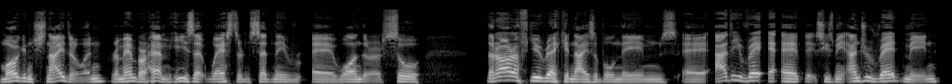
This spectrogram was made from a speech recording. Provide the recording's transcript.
Morgan Schneiderlin, remember him? He's at Western Sydney uh, Wanderers. So there are a few recognisable names. Uh, Addy, Re- uh, uh, excuse me, Andrew Redmayne,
